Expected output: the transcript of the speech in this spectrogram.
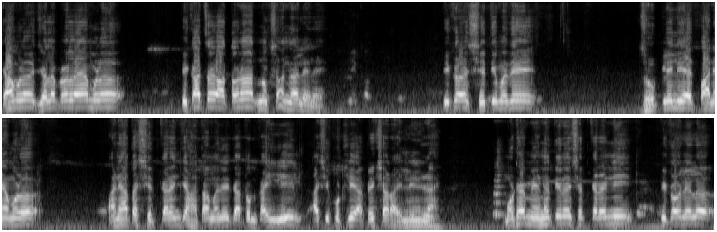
त्यामुळं जलप्रलयामुळं पिकाचं अतोनात नुकसान झालेलं आहे. पिकं शेतीमध्ये झोपलेली आहेत पाण्यामुळं आणि आता शेतकऱ्यांच्या हातामध्ये त्यातून काही येईल अशी कुठली अपेक्षा राहिलेली नाही. मोठ्या मेहनतीनं शेतकऱ्यांनी पिकवलेलं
